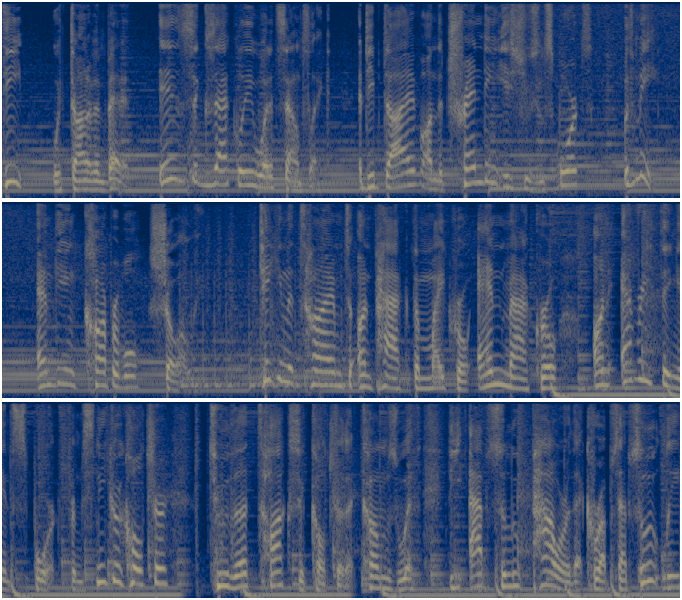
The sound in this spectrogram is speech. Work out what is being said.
Deep with Donnovan Bennett is exactly what it sounds like a deep dive on the trending issues in sports with me and the incomparable Show Ali. Taking the time to unpack the micro and macro on everything in sport, from sneaker culture to the toxic culture that comes with the absolute power that corrupts absolutely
